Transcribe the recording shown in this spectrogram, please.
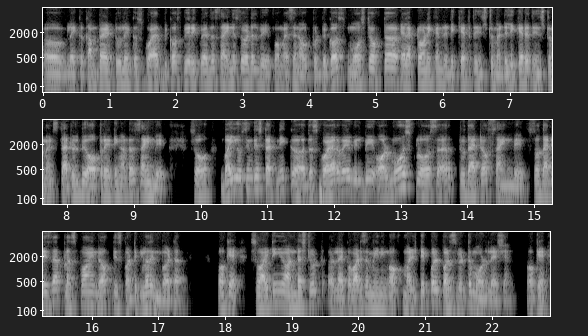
uh, like compared to like a square because we require the sinusoidal waveform as an output because most of the electronic and dedicated instrument, delicate instruments that will be operating under sine wave. So by using this technique, uh, the square wave will be almost closer to that of sine wave. So that is the plus point of this particular inverter. Okay, so I think you understood uh, like what is the meaning of multiple pulse width modulation. Okay,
